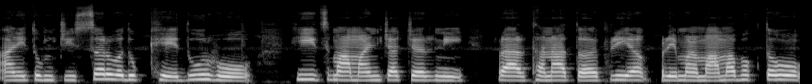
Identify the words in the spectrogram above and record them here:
आणि तुमची सर्व दुःखे दूर हो. हीच मामांच्या चरणी प्रार्थना तर प्रिय प्रेमळ मामा भक्त हो.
